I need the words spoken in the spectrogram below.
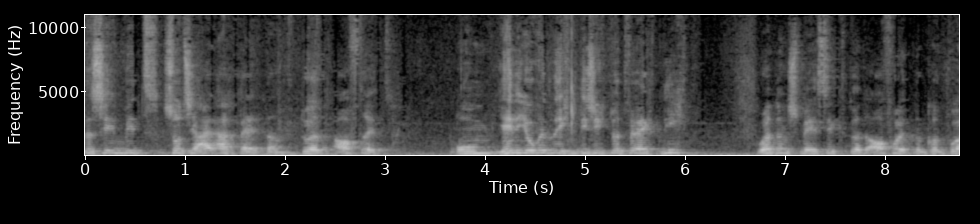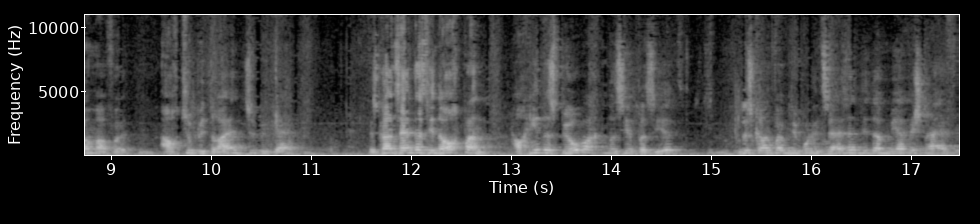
dass sie mit Sozialarbeitern dort auftritt, um jene Jugendlichen, die sich dort vielleicht nicht ordnungsmäßig dort aufhalten und konform aufhalten, auch zu betreuen, zu begleiten. Es kann sein, dass die Nachbarn auch hier das beobachten, was hier passiert. Und es kann vor allem die Polizei sein, die da mehr bestreift.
